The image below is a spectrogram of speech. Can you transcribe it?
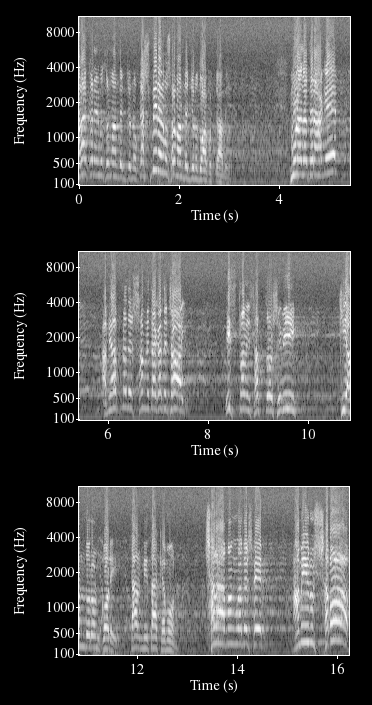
আরাকানের মুসলমানদের জন্য, কাশ্মীরের মুসলমানদের জন্য দোয়া করতে হবে। মোনাজাতের আগে আমি আপনাদের সামনে দেখাতে চাই, ইসলামী ছাত্র শিবির কি আন্দোলন করে, তার নেতা কেমন? সারা বাংলাদেশের আমির উৎসবাব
